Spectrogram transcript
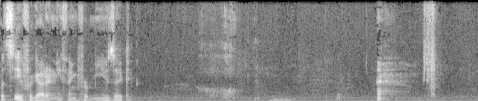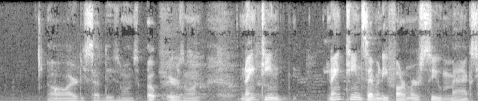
Let's see if we got anything for music. Oh, I already said these ones. Oh, here's one. 19, 1970 farmers sue Max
